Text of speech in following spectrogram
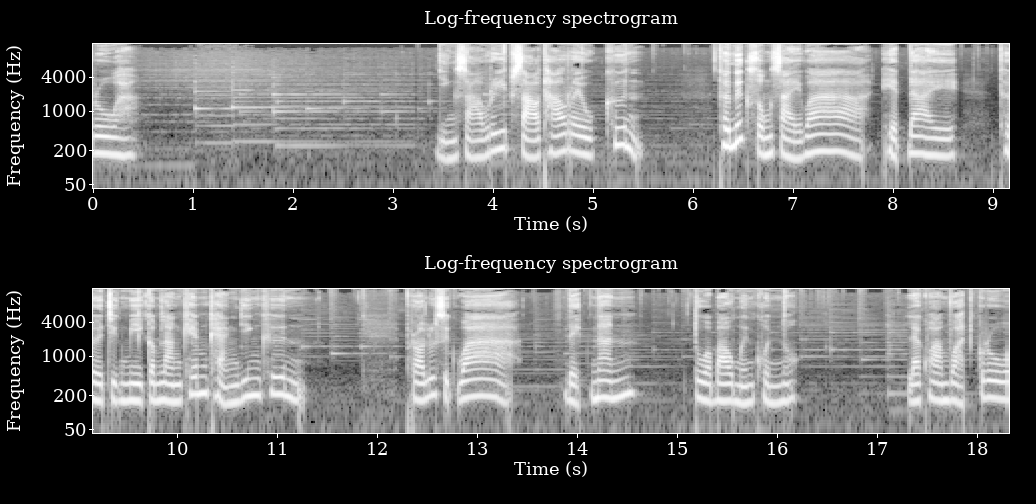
กลัว หญิงสาวรีบสาวเท้าเร็วขึ้น เธอนึกสงสัยว่าเหตุใด เธอจึงมีกำลังเข้มแข็งยิ่งขึ้น เพราะรู้สึกว่า เด็กนั้น ตัวเบาเหมือนขนนก และความหวาดกลัว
